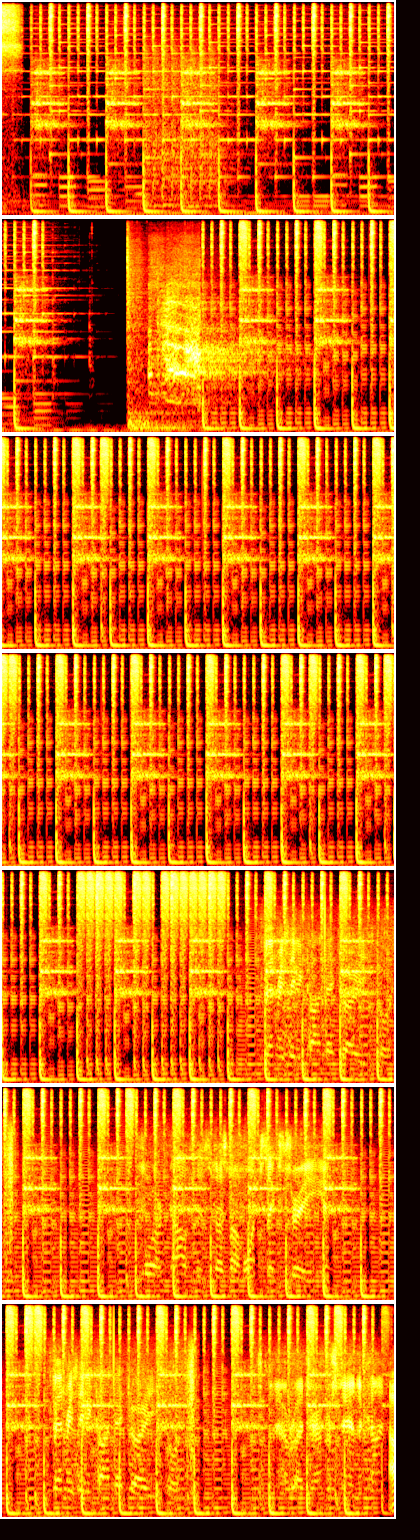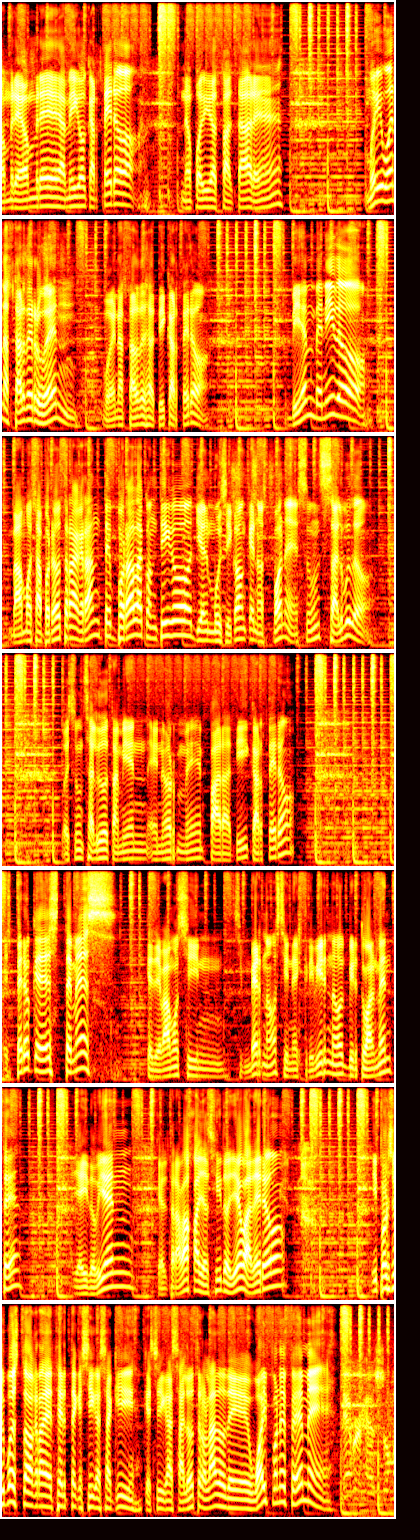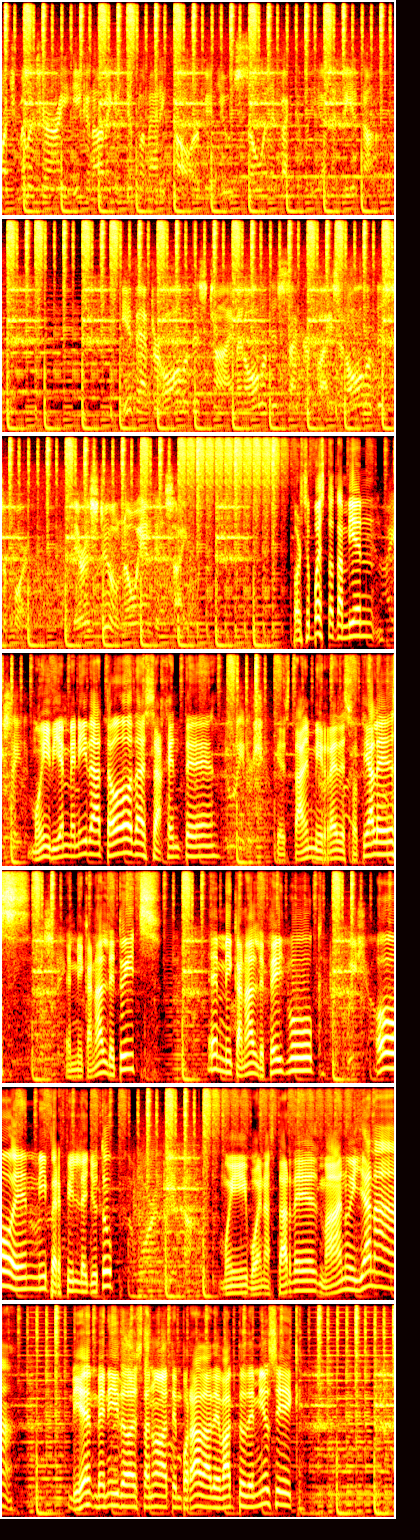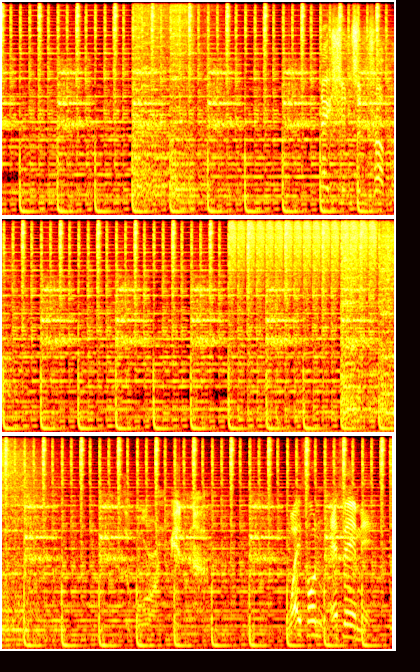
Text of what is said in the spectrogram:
Hombre, amigo cartero, no podías faltar, ¿eh? Muy buenas tardes, Rubén. Buenas tardes a ti, cartero. Bienvenido. Vamos a por otra gran temporada contigo y el musicón que nos pones. Un saludo. Pues un saludo también enorme para ti, cartero. Espero que este mes, que llevamos sin, sin vernos, sin escribirnos virtualmente, haya ido bien, que el trabajo haya sido llevadero. Y por supuesto, agradecerte que sigas aquí, que sigas al otro lado de Wi-Fi FM. Por supuesto, también muy bienvenida a toda esa gente que está en mis redes sociales, en mi canal de Twitch, en mi canal de Facebook o en mi perfil de YouTube. Muy buenas tardes, Manu y Yana. Bienvenido a esta nueva temporada de Back to the Music. Wi-Fi FM.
